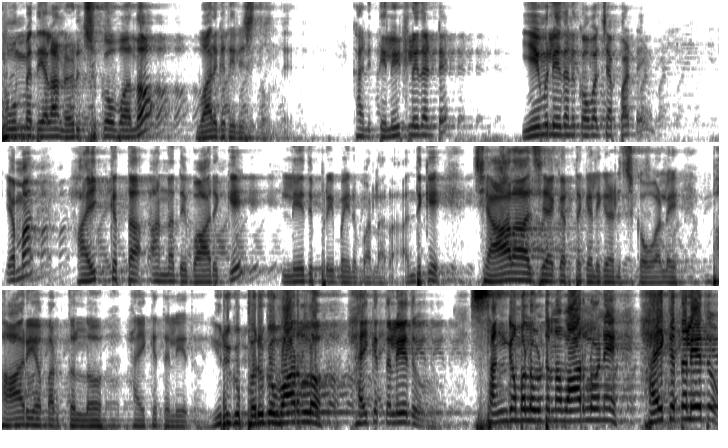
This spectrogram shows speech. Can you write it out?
భూమి మీద ఎలా నడుచుకోవాలో వారికి తెలుస్తుంది. కానీ తెలియట్లేదంటే ఏమి లేదనుకోవాలి చెప్పండి? ఏమ్మా? ఐక్యత అన్నది వారికి లేదు ప్రియమైన వాళ్ళరా. అందుకే చాలా జాగ్రత్త కలిగి నడుచుకోవాలి. భార్య భర్తల్లో ఐక్యత లేదు. ఇరుగు పొరుగు వారిలో ఐక్యత లేదు. సంఘములో ఉంటున్న వారిలోనే ఐక్యత లేదు.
